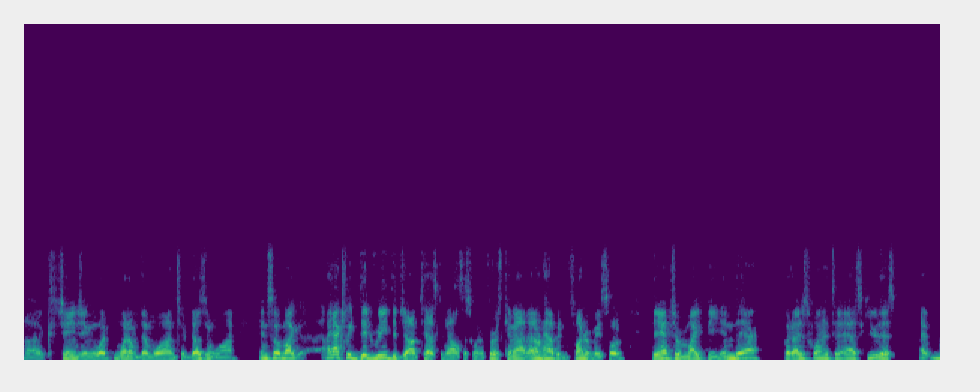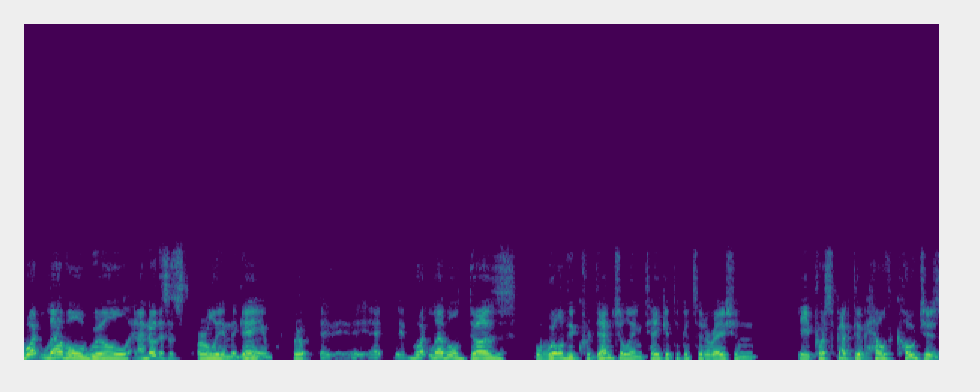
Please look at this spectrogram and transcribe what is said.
uh, exchanging what one of them wants or doesn't want. And so my, I actually did read the job task analysis when it first came out, and I don't have it in front of me, so the answer might be in there, but I just wanted to ask you this. At what level will, and I know this is early in the game, but at, at what level does will the credentialing take into consideration a prospective health coach's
